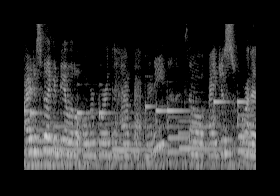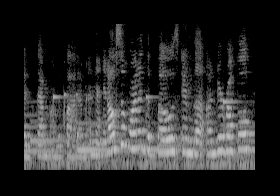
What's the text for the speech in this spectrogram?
I just feel like it'd be a little overboard to have that many. So I just wanted them on the bottom. And then it also wanted the bows and the under ruffle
